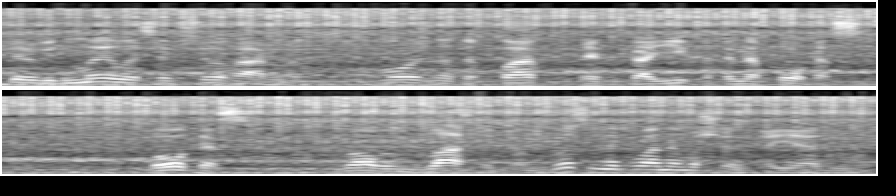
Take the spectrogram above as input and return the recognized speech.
Все відмилося, все гарно. Можна тепер як їхати на показ. Показ з новим власником. Досить непогана машинка, я думаю.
